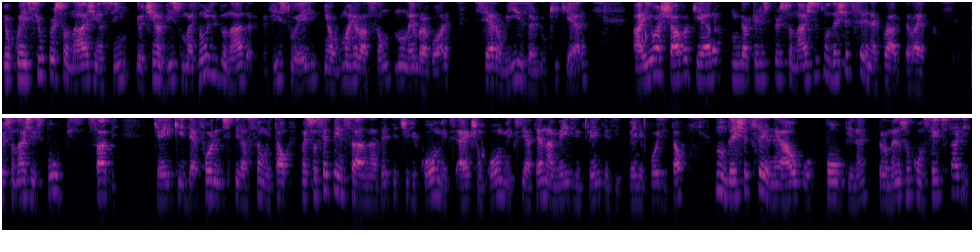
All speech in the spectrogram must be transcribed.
Eu conheci o personagem assim, eu tinha visto, mas não lido nada, visto ele em alguma relação, não lembro agora se era Wizard, o que que era. Aí eu achava que era um daqueles personagens, não deixa de ser, né, claro, pela época. Personagens pulps, sabe? Que aí que foram de inspiração e tal. Mas se você pensar na Detective Comics, Action Comics e até na Amazing Fantasy, bem depois e tal, não deixa de ser, né, algo pulp, né? Pelo menos o conceito está ali.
